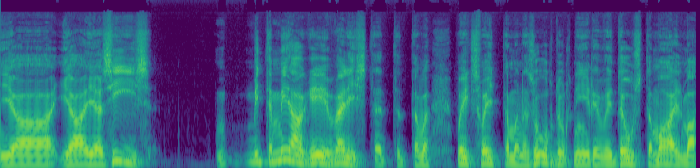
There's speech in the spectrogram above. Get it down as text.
ja, ja, ja siis mitte midagi ei välista, et, et ta võiks võita mõne suurturniiri või tõusta maailma,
